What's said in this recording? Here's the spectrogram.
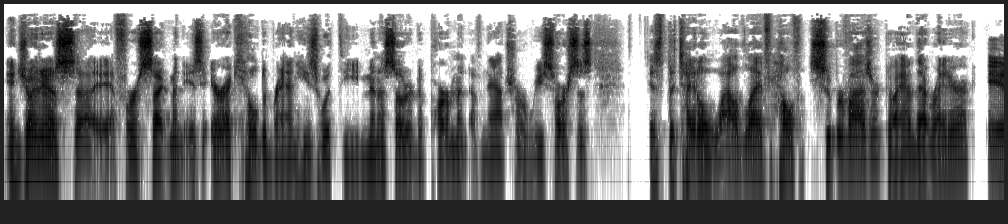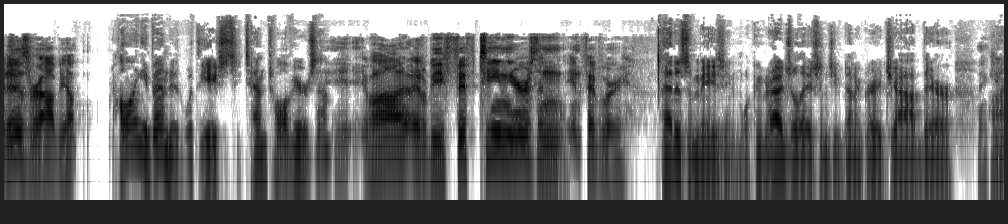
And joining us uh, for a segment is Erik Hildebrand. He's with the Minnesota Department of Natural Resources is the title Wildlife Health Supervisor. Do I have that right, Erik? It is, Rob. Yep. How long you been with the agency? 10, 12 years now? Well, it'll be 15 years in, in February. That is amazing. Well, congratulations. You've done a great job there. Thank you. Uh,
